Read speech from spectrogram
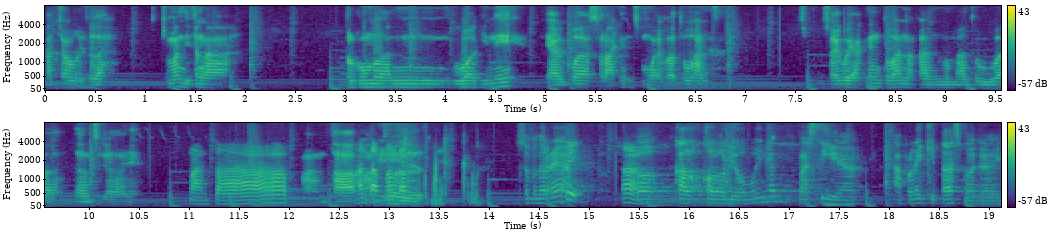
kacau gitu lah cuman di tengah pergumulan gua gini ya gua serahin semuanya ke Tuhan saya gue yakin Tuhan akan membantu gua dalam segalanya Mantap. mantap Mantap, mantul. Sebenarnya ah. eh, kalau kalau diomongin kan pasti ya, apalagi kita sebagai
